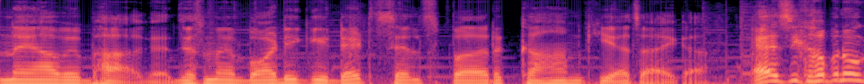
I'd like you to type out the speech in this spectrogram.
नया विभाग, जिसमें बॉडी की डेड सेल्स पर काम किया जाएगा। ऐसी खबरों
